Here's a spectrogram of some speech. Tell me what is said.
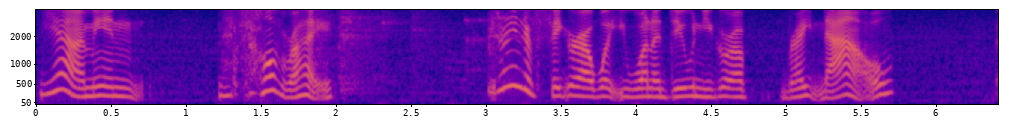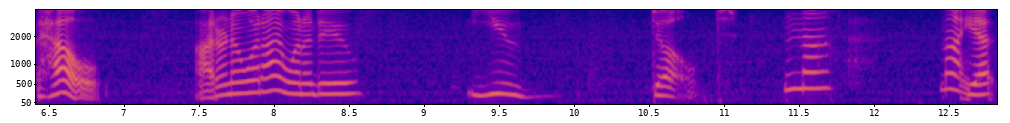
Yeah, I mean, it's all right. You don't need to figure out what you want to do when you grow up right now. Hell, I don't know what I want to do. You don't. Nah, not yet.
